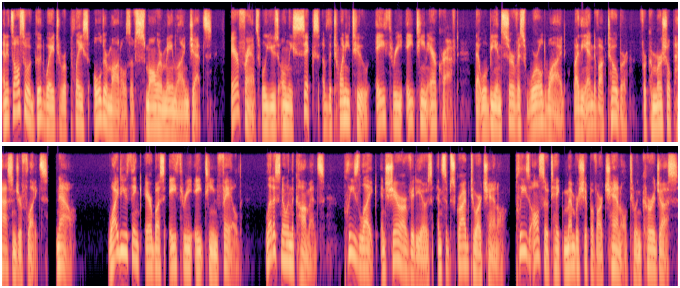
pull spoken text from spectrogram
and it's also a good way to replace older models of smaller mainline jets. Air France will use only six of the 22 A318 aircraft that will be in service worldwide by the end of October for commercial passenger flights. Now, why do you think Airbus A318 failed? Let us know in the comments. Please like and share our videos and subscribe to our channel. Please also take membership of our channel to encourage us.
